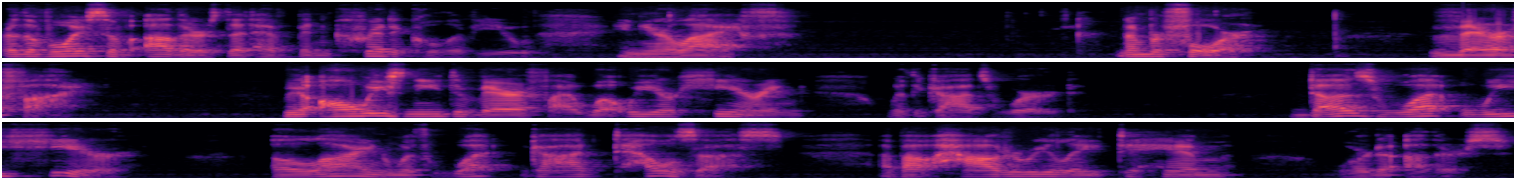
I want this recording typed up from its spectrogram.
or the voice of others that have been critical of you in your life. Number four, verify. We always need to verify what we are hearing with God's word. Does what we hear align with what God tells us about how to relate to Him or to others?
